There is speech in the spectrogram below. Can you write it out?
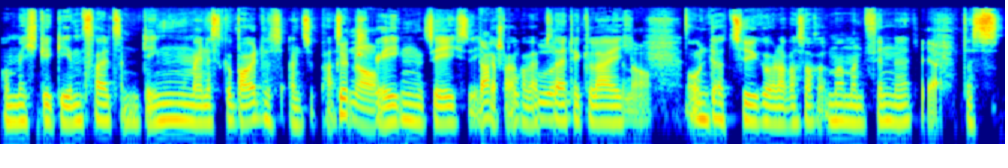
um mich gegebenenfalls an Dingen meines Gebäudes anzupassen. Genau. Schrägen sehe ich, sehe ich auf eurer Webseite gleich, genau. Unterzüge oder was auch immer man findet. Ja. Das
